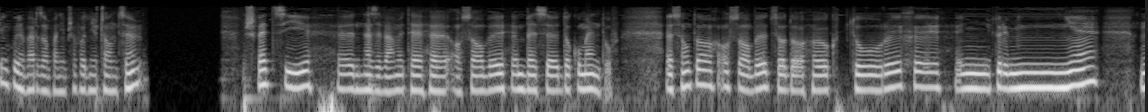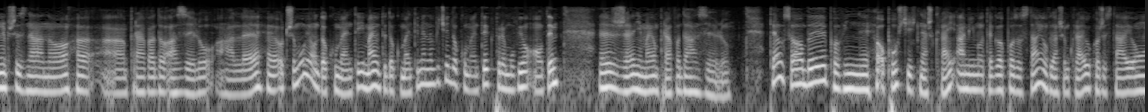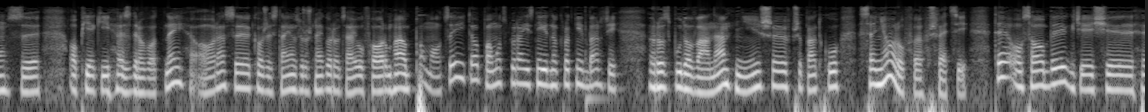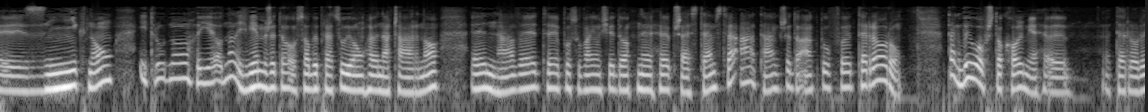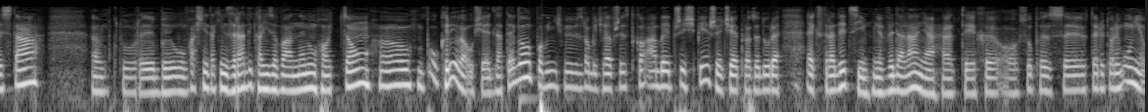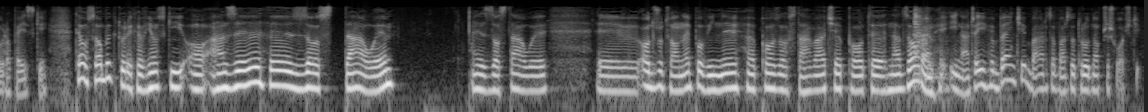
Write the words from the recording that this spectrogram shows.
Dziękuję bardzo, panie przewodniczący. W Szwecji e, nazywamy te e, osoby bez dokumentów. E, Są to osoby, co do których, którym nie przyznano prawa do azylu, ale otrzymują dokumenty i mają te dokumenty, mianowicie dokumenty, które mówią o tym, że nie mają prawa do azylu. Te osoby powinny opuścić nasz kraj, a mimo tego pozostają w naszym kraju, korzystają z opieki zdrowotnej oraz e, korzystają z różnego rodzaju form pomocy i to pomoc, która jest niejednokrotnie bardziej rozbudowana niż w przypadku seniorów w Szwecji. Te osoby gdzieś e, znikną i trudno je odnaleźć. Wiemy, że te osoby pracują e, na czarno, nawet e, posuwają się do e, przestępstw, a także do aktów e, terroru. Tak było w Sztokholmie. e, Terrorysta, e, który był właśnie takim zradykalizowanym uchodźcą, ukrywał się. Dlatego powinniśmy zrobić wszystko, aby przyspieszyć procedurę ekstradycji, wydalania e, tych osób z terytorium Unii Europejskiej. Te osoby, których wnioski o azyl e, zostały zostały e, odrzucone, powinny pozostawać pod nadzorem. Inaczej będzie bardzo, bardzo trudno w przyszłości.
